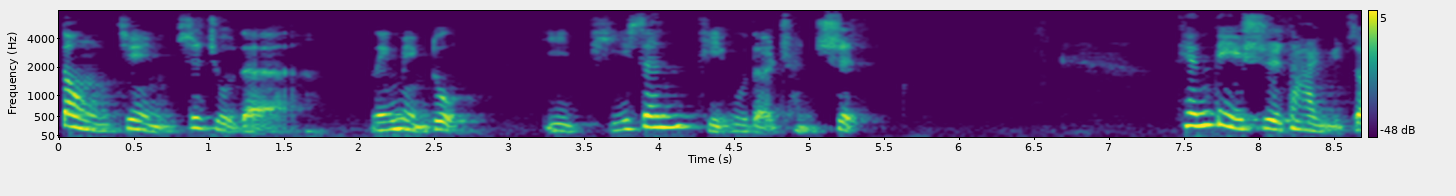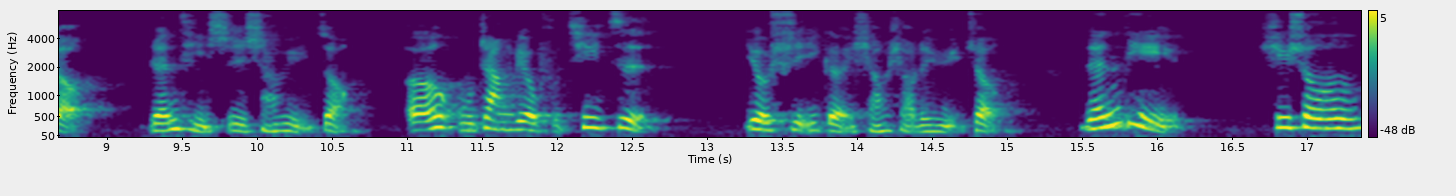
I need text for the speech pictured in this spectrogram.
动静之主的灵敏度，以提升体悟的层次。天地是大宇宙，人体是小宇宙，而五脏六腑七字又是一个小小的宇宙。人体吸收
